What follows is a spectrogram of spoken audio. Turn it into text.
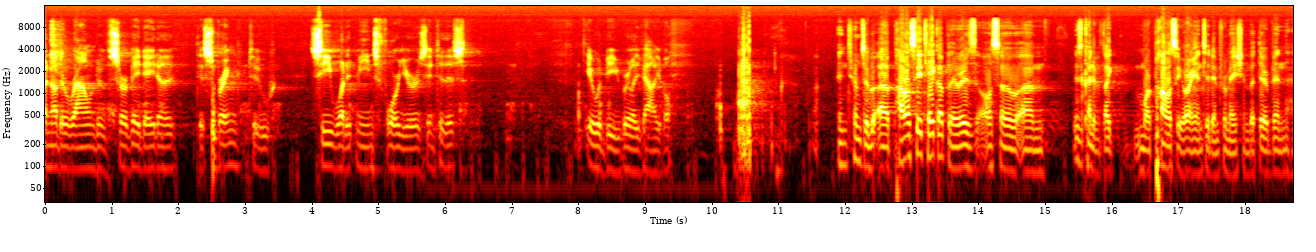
Another round of survey data this spring to see what it means four years into this? It would be really valuable. In terms of uh, policy take-up, there is also, um, this is kind of like more policy-oriented information, but there have been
